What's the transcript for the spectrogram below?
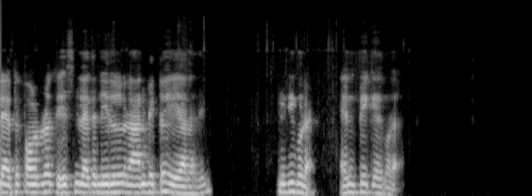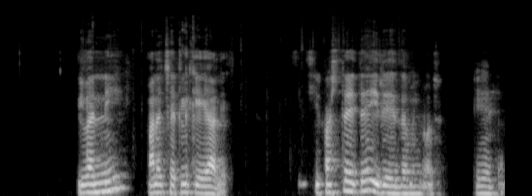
లేకపోతే పౌడర్ వేసి లేకపోతే నీళ్ళలో నానబెట్టో అది ఇది కూడా ఎన్‌పీకే కూడా ఇవన్నీ మన చెట్లకి వేయాలి ఫస్ట్ అయితే ఇది వేద్దాం ఈరోజు. వేద్దాం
